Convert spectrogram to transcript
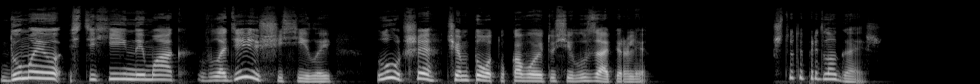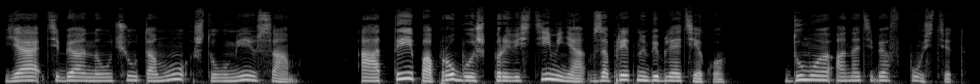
Думаю, стихийный маг, владеющий силой, лучше, чем тот, у кого эту силу заперли. Что ты предлагаешь? Я тебя научу тому, что умею сам, а ты попробуешь провести меня в запретную библиотеку. Думаю, она тебя впустит.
